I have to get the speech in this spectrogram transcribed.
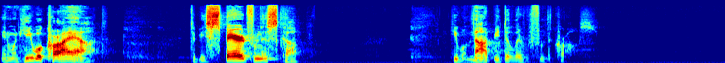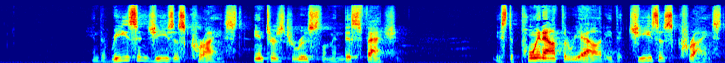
And when he will cry out to be spared from this cup, he will not be delivered from the cross. And the reason Jesus Christ enters Jerusalem in this fashion is to point out the reality that Jesus Christ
